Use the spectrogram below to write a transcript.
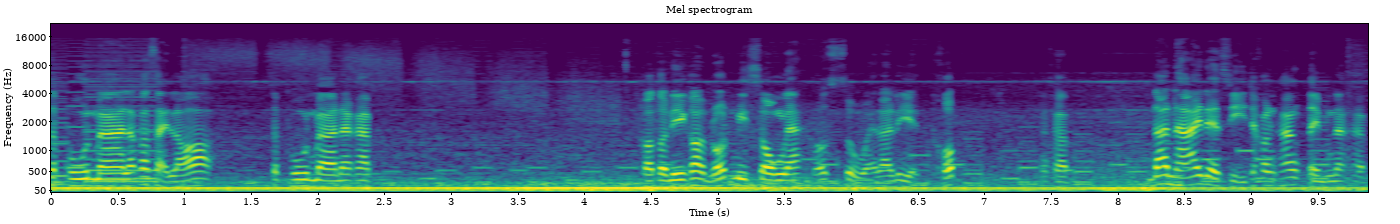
สปูลมา แล้วก็ใส่ล้อสปูลมานะครับ ก็ตอนนี้ก็รถมีทรงแล้วรถสวยรายละเอียดครบนะครับ ด้านท้ายเนี่ยสีจะค่อนข้างเต็มนะครับ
